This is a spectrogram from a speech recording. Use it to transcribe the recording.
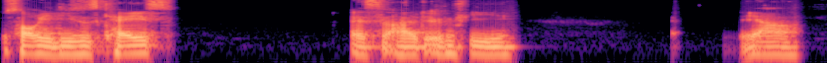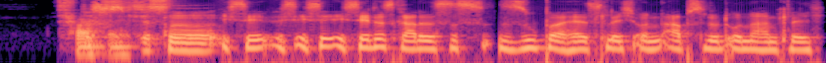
sorry, dieses Case ist halt irgendwie, ja, ich weiß Das nicht. ist ein, Ich sehe ich, ich seh, ich seh das gerade, es ist super hässlich und absolut unhandlich.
